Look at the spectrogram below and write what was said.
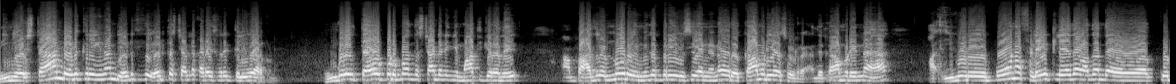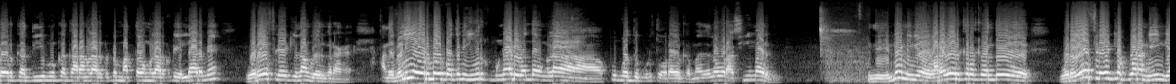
நீங்க ஒரு ஸ்டாண்ட் எடுக்கிறீங்கன்னா அந்த எடுத்து எடுத்த ஸ்டாண்ட்ல கடைசி வரைக்கும் தெளிவா இருக்கணும். உங்களுக்கு தேவைப்படும்போது அந்த ஸ்டாண்டை நீங்க மாத்திக்கிறது. அப்ப அதுல இன்னொரு மிகப்பெரிய விஷயம் என்னன்னா ஒரு காமெடியா சொல்றேன். அந்த காமெடினா இவர் போன ஃப்ளைட்லேயே தான் வந்து அந்த கூட இருக்க திமுக காரங்களா இருக்கட்டும் மத்தவங்களா இருக்கட்டும் எல்லாருமே ஒரே ஃப்ளைட்டில் தான் போயிருக்காங்க அந்த வெளியே வரும்போது பார்த்தீங்கன்னா இவருக்கு முன்னாடி வந்து அவங்களா பூங்கத்து கொடுத்து வர இருக்க மாதிரி அதெல்லாம் ஒரு அசிங்கமா இருக்கு. இது என்ன நீங்க வரவேற்கிறதுக்கு வந்து ஒரே ஃபிளைட்ல போன நீங்க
